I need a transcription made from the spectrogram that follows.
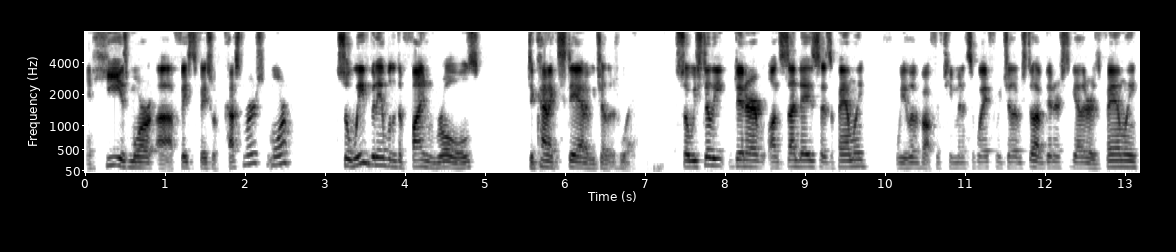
And he is more face to face with customers more. So we've been able to define roles to kind of stay out of each other's way. So we still eat dinner on Sundays as a family. We live about 15 minutes away from each other. We still have dinners together as a family,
